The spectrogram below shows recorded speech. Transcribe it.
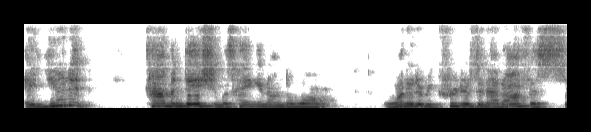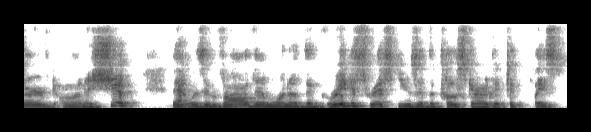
a unit commendation was hanging on the wall. One of the recruiters in that office served on a ship that was involved in one of the greatest rescues of the Coast Guard that took place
